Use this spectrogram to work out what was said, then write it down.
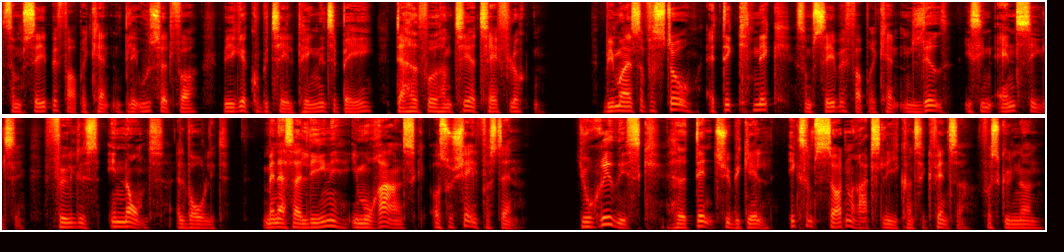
som sæbefabrikanten blev udsat for ved ikke at kunne betale pengene tilbage, der havde fået ham til at tage flugten. Vi må altså forstå, at det knæk, som sæbefabrikanten led i sin anseelse, føltes enormt alvorligt. Men altså alene i moralsk og social forstand. Juridisk havde den type gæld ikke som sådan retslige konsekvenser for skyldneren.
